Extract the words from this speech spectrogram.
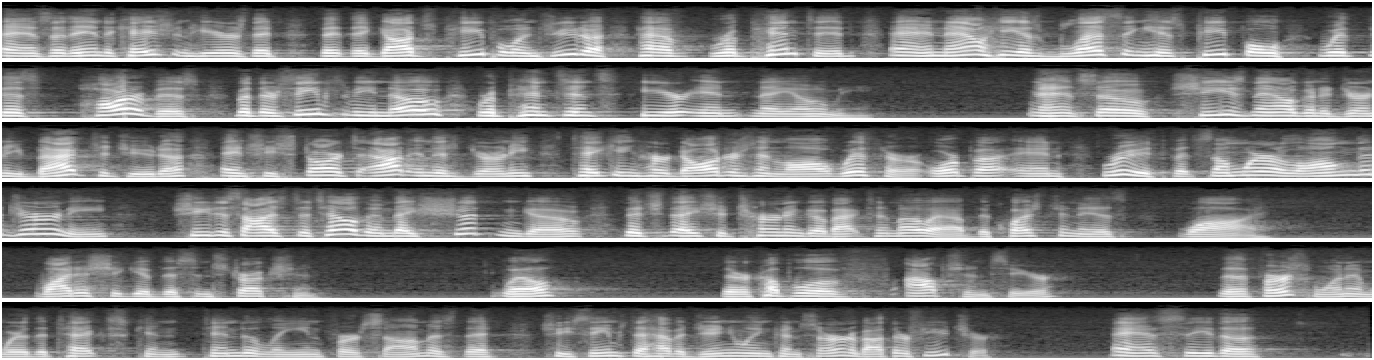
And so the indication here is that, that, that, God's people in Judah have repented, and now he is blessing his people with this harvest, but there seems to be no repentance here in Naomi. And so she's now going to journey back to Judah, and she starts out in this journey taking her daughters in law with her, Orpah and Ruth. But somewhere along the journey, she decides to tell them they shouldn't go, that they should turn and go back to Moab. The question is, why? Why does she give this instruction? Well, there are a couple of options here. The first one, and where the text can tend to lean for some, is that she seems to have a genuine concern about their future. And see, the,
